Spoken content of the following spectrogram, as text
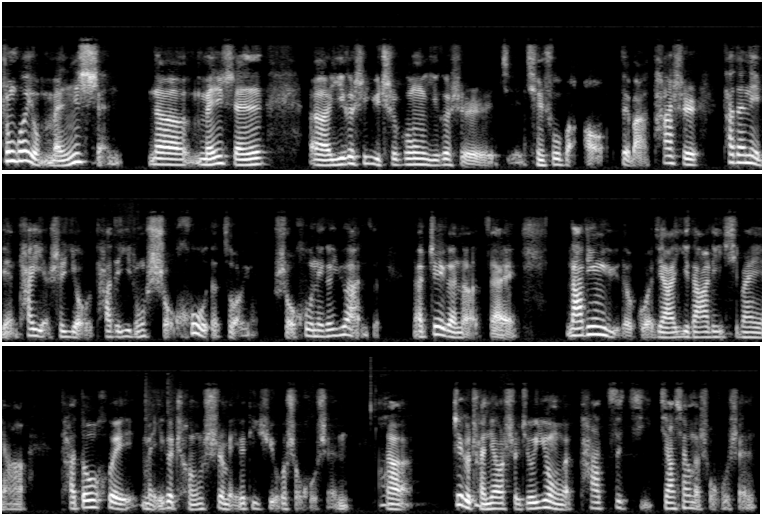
中国有门神，那门神，呃，一个是尉迟恭，一个是秦叔宝，对吧？他是他在那边，他也是有他的一种守护的作用，守护那个院子。那这个呢，在拉丁语的国家，意大利、西班牙，他都会每一个城市、每个地区有个守护神。那这个传教士就用了他自己家乡的守护神，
